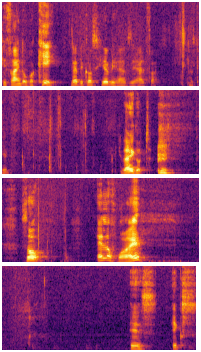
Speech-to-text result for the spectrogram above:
defined over k, yeah, because here we have the alpha. Okay. Very good. so L of y is x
